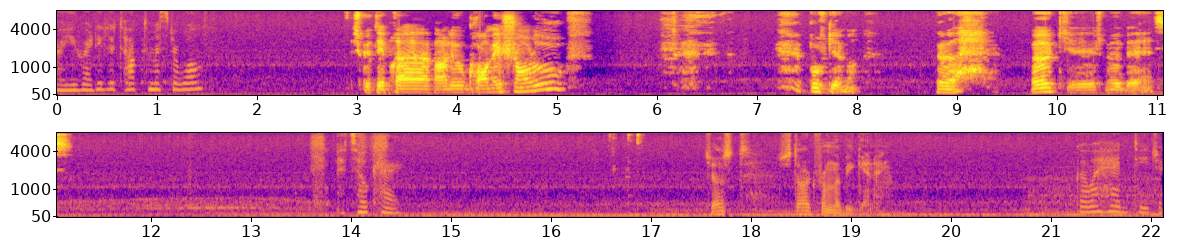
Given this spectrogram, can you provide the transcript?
Are you ready to talk to Mr. Wolf? Est-ce que t'es prêt à parler au grand méchant loup Pauvre gamin. Ah, ok, je me baisse. It's okay. Just start from the beginning. Go ahead, TJ.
